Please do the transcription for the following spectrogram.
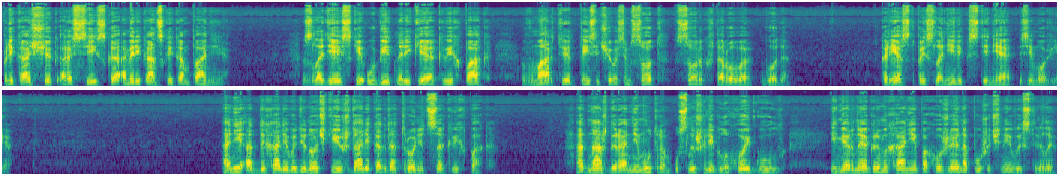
приказчик российско-американской компании. Злодейски убит на реке Квихпак в марте 1842 года. Крест прислонили к стене зимовья. Они отдыхали в одиночке и ждали, когда тронется Квихпак. Однажды ранним утром услышали глухой гул и мерное громыхание, похожее на пушечные выстрелы.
